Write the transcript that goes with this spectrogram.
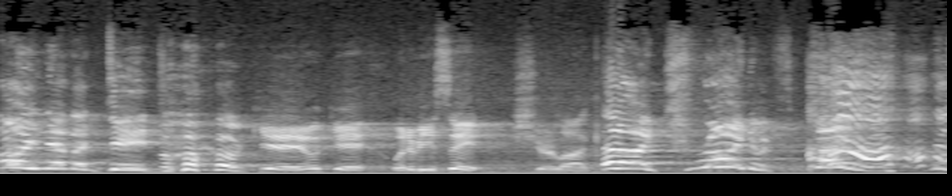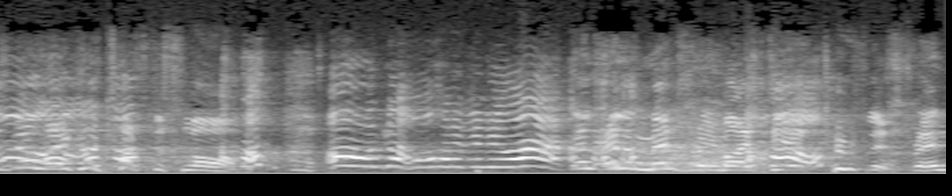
I never did! okay, okay. Whatever you say, Sherlock. And I tried to explain it! There's no way I could have touched the slob! Oh, God, well, how did you do that? Well, elementary, my dear oh. toothless friend.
